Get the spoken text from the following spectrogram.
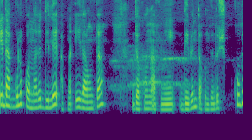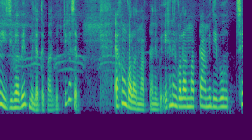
এই দাগগুলো কর্নারে দিলে আপনার এই রাউন্ডটা যখন আপনি দিবেন তখন কিন্তু খুবই ইজিভাবে মিলাতে পারবেন, ঠিক আছে? এখন গলার মাপটা নেব। এখানে গলার মাপটা আমি দিব হচ্ছে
